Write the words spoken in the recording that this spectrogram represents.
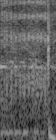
Peace.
